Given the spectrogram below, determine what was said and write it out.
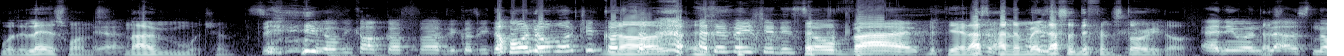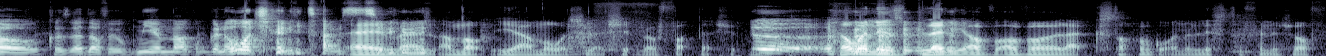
Well, the latest ones. Yeah. No, I haven't been watching. See, but we can't confirm because we don't want to watch it. No. the animation is so bad. Yeah, that's anime. That's a different story though. Anyone, That's- let us know because I don't think me and Malcolm are gonna watch anytime Hey soon. Hey man, I'm not. Yeah, I'm not watching that shit, bro. Fuck that shit. Ugh. Not when there's plenty of other like stuff I've got on the list to finish off.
